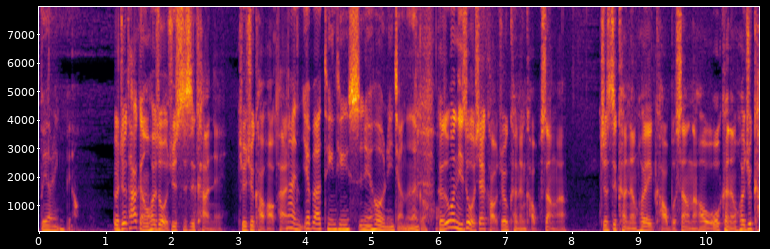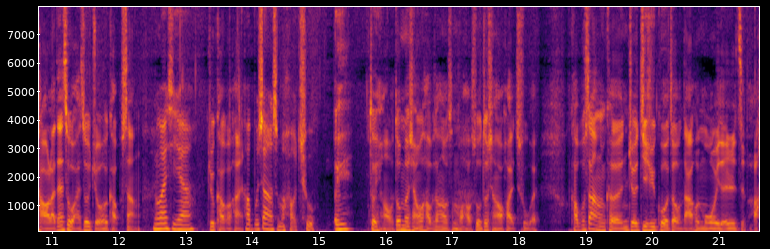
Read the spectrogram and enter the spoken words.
不要领表？我觉得他可能会说我去试试看呢、就去考考看。那你要不要听听十年后你讲的那个话？可是问题是我现在考就可能考不上啊，就是可能会考不上，然后我可能会去考了，但是我还是会觉得会考不上，没关系啊，就考考看。考不上有什么好处？诶，对哈，我都没有想过考不上有什么好处，我都想到坏处诶，考不上可能就继续过这种打混摸鱼的日子吧。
